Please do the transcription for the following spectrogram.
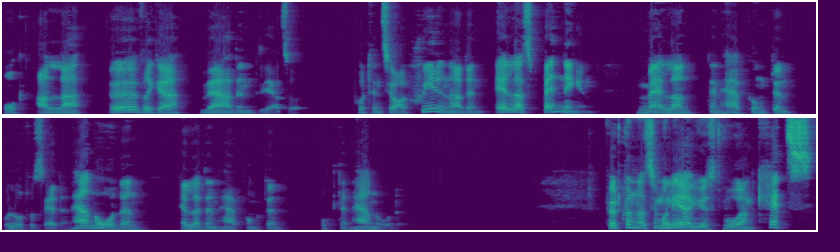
och alla övriga värden blir alltså potentialskillnaden eller spänningen mellan den här punkten och låt oss säga den här noden eller den här punkten och den här noden. För att kunna simulera just våran krets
